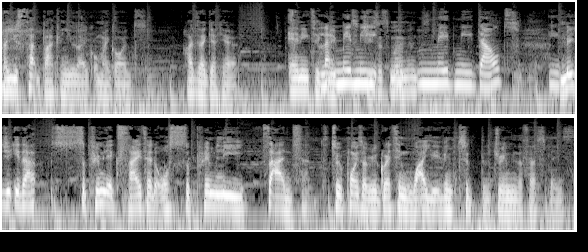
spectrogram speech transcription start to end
That you sat back and you're like, oh my God, how did I get here? Any take Like me made to me Jesus moment? made me doubt. If, made you either supremely excited or supremely sad to a point of regretting why you even took the dream in the first place?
